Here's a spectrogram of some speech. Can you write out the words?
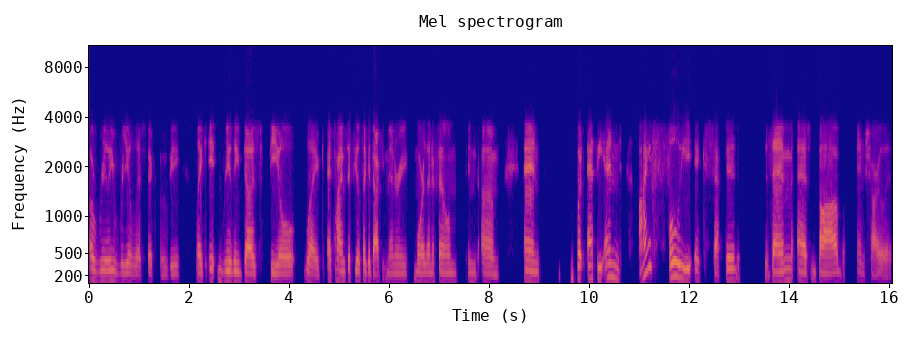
a really realistic movie like it really does feel like at times it feels like a documentary more than a film and um and but at the end i fully accepted them as bob and charlotte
